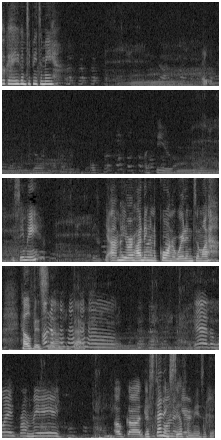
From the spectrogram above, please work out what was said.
Okay, you can TP to me. See you. You see me? Yeah, I'm here hiding in the corner waiting until my health is Oh uh, back. Get away from me! Oh god, You're standing still here. for me, is it good?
